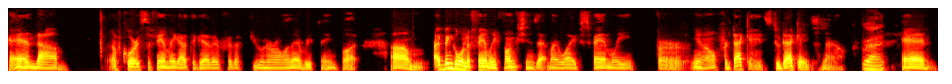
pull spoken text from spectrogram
and um, of course the family got together for the funeral and everything. But um, I've been going to family functions at my wife's family for you know for decades, two decades now. Right. And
